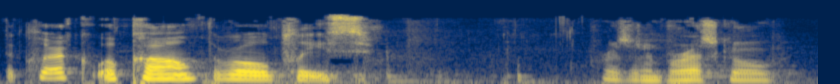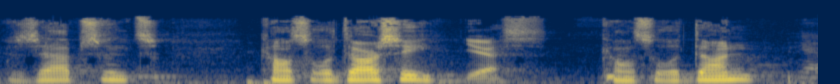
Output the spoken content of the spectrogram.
The clerk will call the roll, please. President Brasco is absent. Councilor Darcy? Yes. Councilor Dunn? Yes.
